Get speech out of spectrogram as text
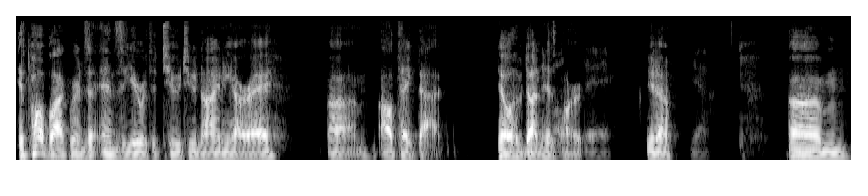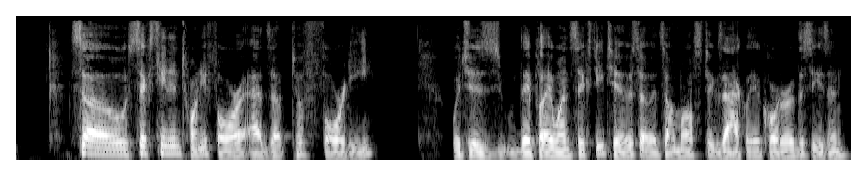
If Paul Blackburn ends the year with a two two nine ERA, um, I'll take that. He'll have done his all part. day. You know. Yeah. Um, so 16 and 24 adds up to 40, which is, they play 162, so it's almost exactly a quarter of the season.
